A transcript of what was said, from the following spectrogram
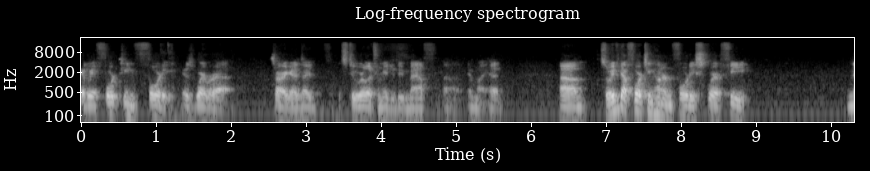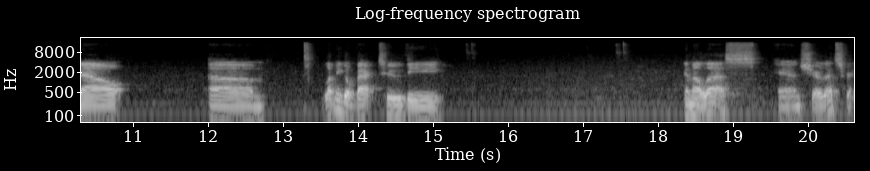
Yeah, we have 1440 is where we're at. Sorry, guys, I, it's too early for me to do math uh, in my head. Um, so we've got 1,440 square feet. Now, um, let me go back to the MLS and share that screen.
